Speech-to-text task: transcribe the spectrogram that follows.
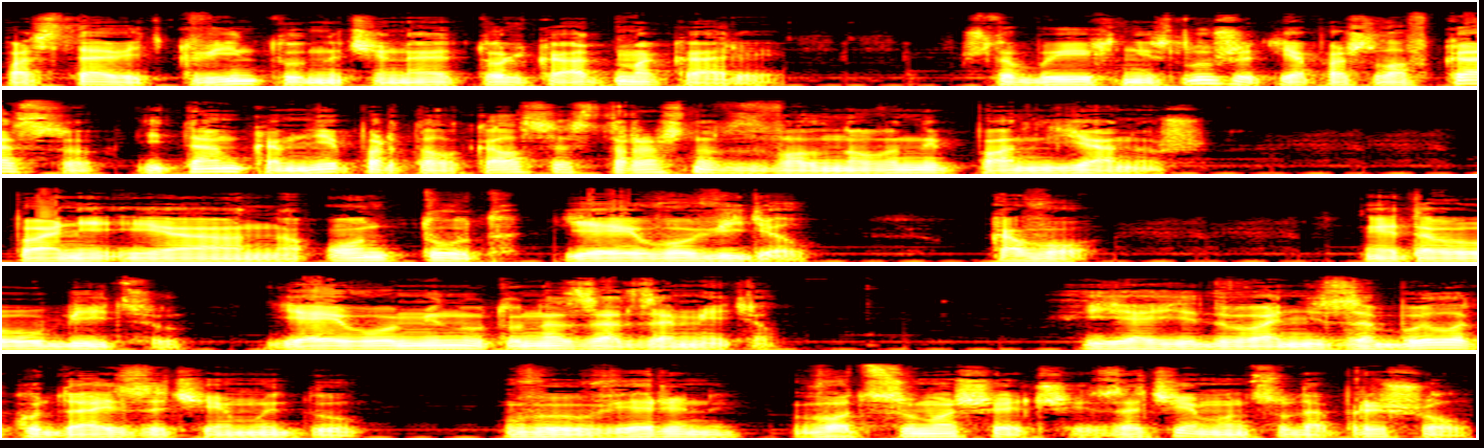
поставить квинту, начиная только от Макария. Чтобы их не слушать, я пошла в кассу, и там ко мне протолкался страшно взволнованный пан Януш. «Пани Иоанна, он тут, я его видел». «Кого?» «Этого убийцу. Я его минуту назад заметил». Я едва не забыла, куда и зачем иду. Вы уверены? Вот сумасшедший, зачем он сюда пришел?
